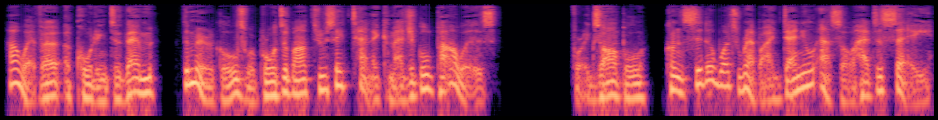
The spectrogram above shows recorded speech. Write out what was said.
However, according to them, the miracles were brought about through satanic magical powers. For example, consider what Rabbi Daniel Assel had to say.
